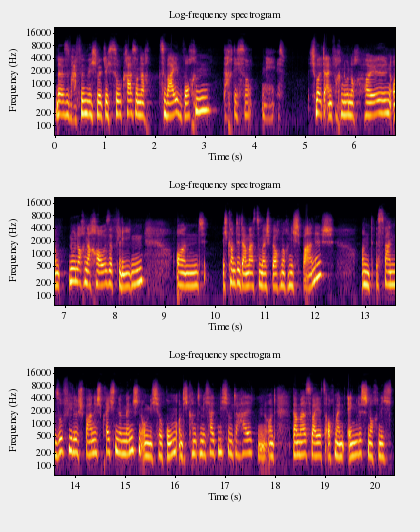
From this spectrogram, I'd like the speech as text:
das war für mich wirklich so krass. Und nach zwei Wochen dachte ich so, nee, ich, ich wollte einfach nur noch heulen und nur noch nach Hause fliegen. Und ich konnte damals zum Beispiel auch noch nicht Spanisch. Und es waren so viele spanisch sprechende Menschen um mich herum und ich konnte mich halt nicht unterhalten. Und damals war jetzt auch mein Englisch noch nicht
